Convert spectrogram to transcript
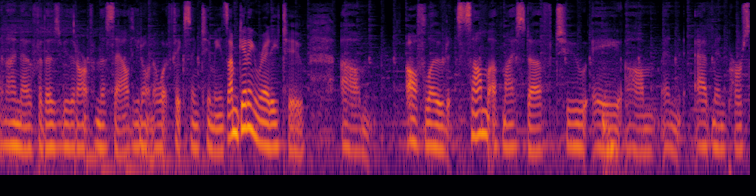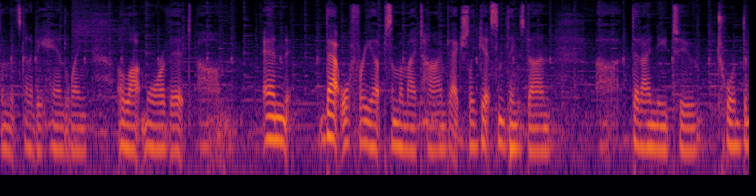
and I know for those of you that aren't from the South, you don't know what fixing to means. I'm getting ready to um, offload some of my stuff to a um, an admin person that's going to be handling a lot more of it, um, and that will free up some of my time to actually get some things done. Uh, that I need to toward the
